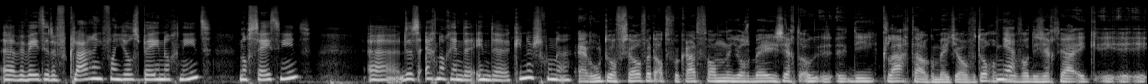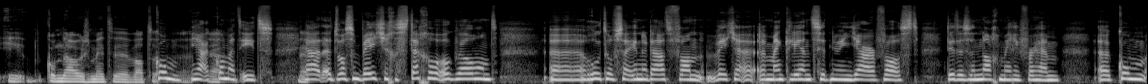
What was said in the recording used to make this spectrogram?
Uh, we weten de verklaring van Jos B. nog niet. Nog steeds niet. Uh, dus echt nog in de, in de kinderschoenen. En Roethoff zelf, de advocaat van Jos B., zegt ook, die klaagt daar ook een beetje over, toch? Of in ieder geval, die zegt, ja, ik, ik, ik, ik kom nou eens met uh, wat... Kom, uh, ja, ja, kom met iets. Ja. ja. het was een beetje gesteggel ook wel, want uh, Roethoff zei inderdaad van, weet je, uh, mijn cliënt zit nu een jaar vast. Dit is een nachtmerrie voor hem. Uh, kom,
